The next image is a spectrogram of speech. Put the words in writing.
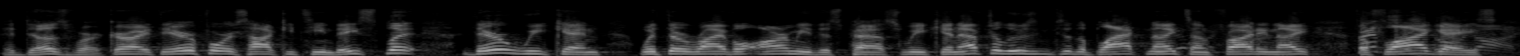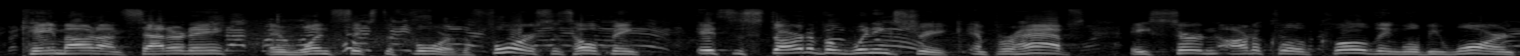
It does work. All right, the Air Force hockey team, they split their weekend with their rival Army this past weekend. After losing to the Black Knights on Friday night, the Fly Guys came out on Saturday and won 6 to 4. The Force is hoping it's the start of a winning streak and perhaps a certain article of clothing will be worn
